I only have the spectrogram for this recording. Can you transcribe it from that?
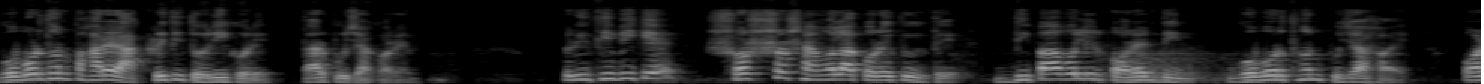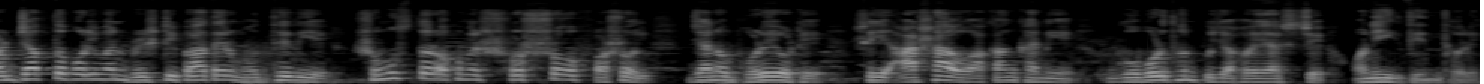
গোবর্ধন পাহাড়ের আকৃতি তৈরি করে তার পূজা করেন। পৃথিবীকে শস্য শ্যামলা করে তুলতে দীপাবলির পরের দিন গোবর্ধন পূজা হয়। পর্যাপ্ত পরিমাণ বৃষ্টিপাতের মধ্যে দিয়ে সমস্ত রকমের শস্য ও ফসল যেন ভরে ওঠে, সেই আশা ও আকাঙ্ক্ষা নিয়ে গোবর্ধন পূজা হয়ে আসছে অনেক দিন ধরে।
